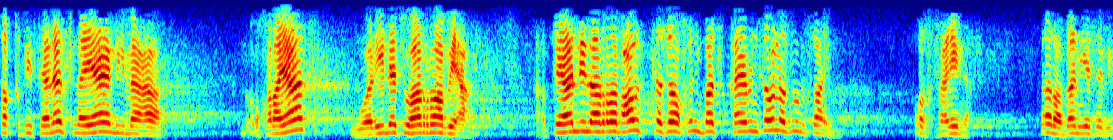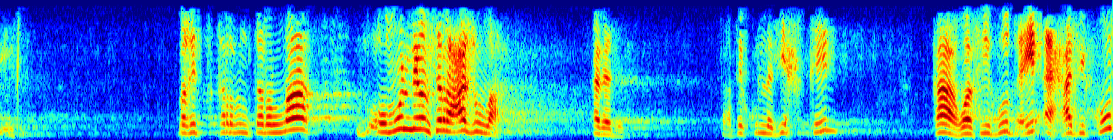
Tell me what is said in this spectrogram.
تقضي ثلاث ليالي مع الأخريات وليلتها الرابعة. أعطيها الليلة الرابعة والثلاثة وخن بس خير أنت ولا دول صايم؟ واخف علينا. لا ربانية في الإسلام بغيت تقرب أنت لله بأمور اللي ما الله. أبدا. تعطي كل ذي حق. قاه وفي بضع أحدكم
